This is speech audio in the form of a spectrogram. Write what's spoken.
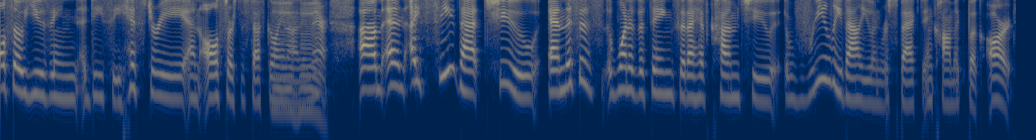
also using a DC history and all sorts of stuff going on in Mhm. there. Um, and I see that too. And this is one of the things that I have come to really value and respect in comic book art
